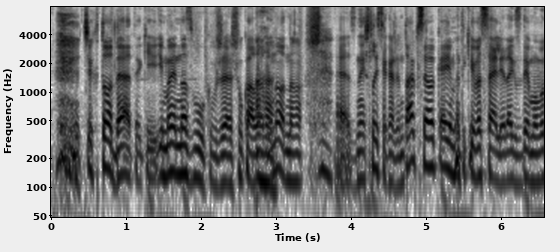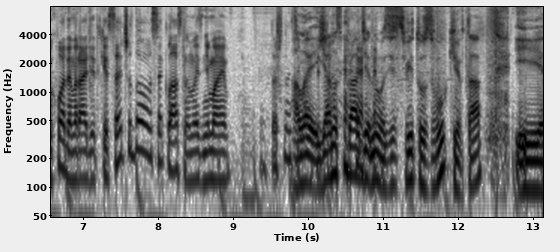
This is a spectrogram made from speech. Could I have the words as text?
чи хто де такий. І ми на звук вже шукали Ага. один одного. Е, Знайшлися, кажемо, так, все окей. Ми такі веселі, так з диму виходимо, раді такі, все чудово, все класно, ми знімаємо. Тож на Але я насправді ну зі світу звуків, та і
